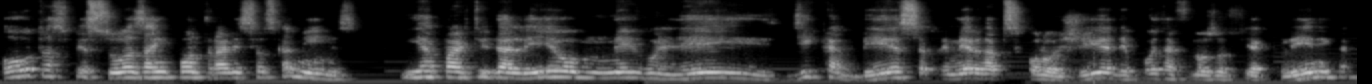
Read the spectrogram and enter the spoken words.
outras pessoas a encontrarem seus caminhos. E a partir dali eu mergulhei de cabeça, primeiro na psicologia, depois na filosofia clínica.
